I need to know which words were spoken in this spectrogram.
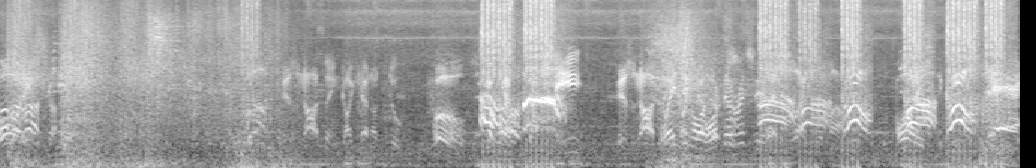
Mother There's nothing I cannot do. Fools, you can't touch me. There's nothing Waiting I order. Order do. received. Let's light them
